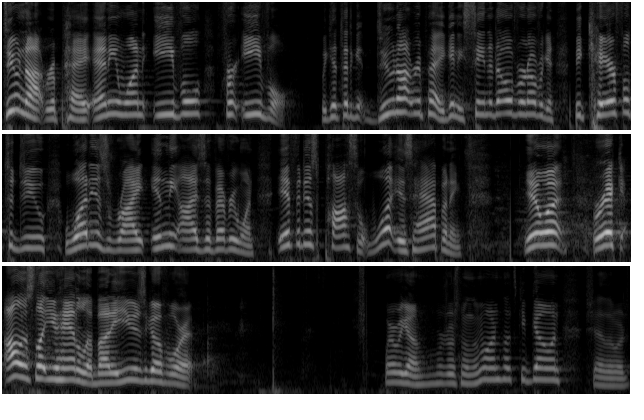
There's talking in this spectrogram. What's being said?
Do not repay anyone evil for evil. We get that again. Do not repay. Again, he's saying it over and over again. Be careful to do what is right in the eyes of everyone. If it is possible, what is happening? You know what? Rick, I'll just let you handle it, buddy. You just go for it. Where are we going? We're just moving. Let's keep going. Share the word.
